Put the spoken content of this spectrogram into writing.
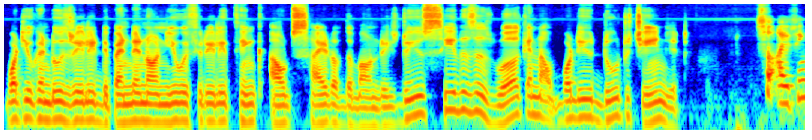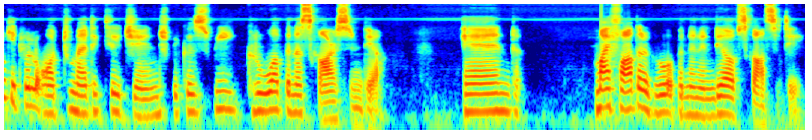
what you can do is really dependent on you if you really think outside of the boundaries. Do you see this as work and what do you do to change it? So i think it will automatically change because we grew up in a scarce india. And my father grew up in an India of scarcity.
